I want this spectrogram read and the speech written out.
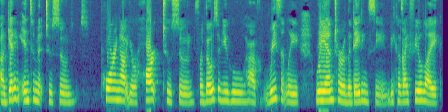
uh, getting intimate too soon, pouring out your heart too soon for those of you who have recently re-entered the dating scene because I feel like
